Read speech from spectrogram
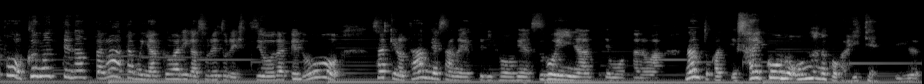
ープを組むってなったら多分役割がそれぞれ必要だけどさっきの丹下さんが言ってる表現すごいいいなって思ったのはなんとかっていう最高の女の子がいてっていう。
